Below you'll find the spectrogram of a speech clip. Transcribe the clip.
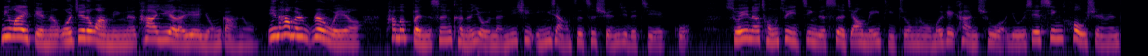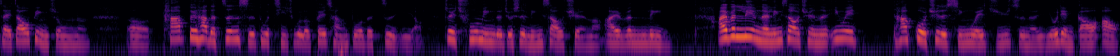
另外一点呢，我觉得网民呢他越来越勇敢哦，因为他们认为哦，他们本身可能有能力去影响这次选举的结果。所以呢，从最近的社交媒体中呢，我们可以看出哦，有一些新候选人在招聘中呢，呃，他对他的真实度提出了非常多的质疑哦。最出名的就是林少全嘛，Ivan Lin。Ivan Lin 呢，林少全呢，因为他过去的行为举止呢有点高傲，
